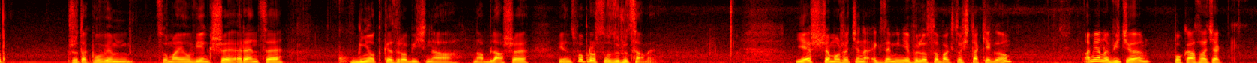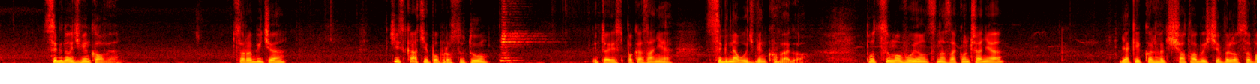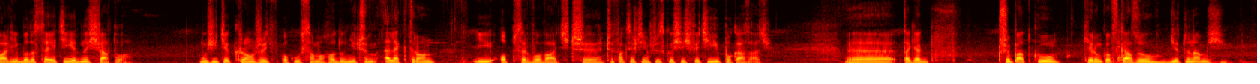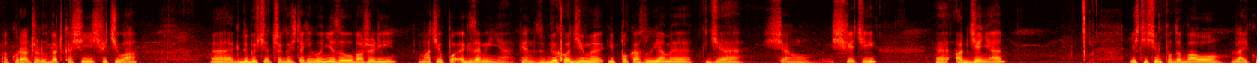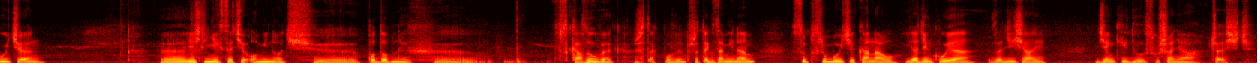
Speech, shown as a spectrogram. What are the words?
że tak powiem, co mają większe ręce, gniotkę zrobić na, na blaszę, więc po prostu zrzucamy. Jeszcze możecie na egzaminie wylosować coś takiego, a mianowicie pokazać jak sygnał dźwiękowy. Co robicie? Wciskacie po prostu tu i to jest pokazanie sygnału dźwiękowego. Podsumowując na zakończenie, jakiekolwiek światła byście wylosowali, bo dostajecie jedno światło. Musicie krążyć wokół samochodu niczym elektron i obserwować, czy, czy faktycznie wszystko się świeci i pokazać. E, tak jak w przypadku kierunkowskazu, gdzie tu nam akurat żaróweczka się nie świeciła, gdybyście czegoś takiego nie zauważyli, macie po egzaminie, więc wychodzimy i pokazujemy, gdzie się świeci, e, a gdzie nie. Jeśli się podobało, lajkujcie. E, Jeśli nie chcecie ominąć e, podobnych e, wskazówek, że tak powiem, przed egzaminem, subskrybujcie kanał. Ja dziękuję za dzisiaj. Dzięki, do usłyszenia. Cześć.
